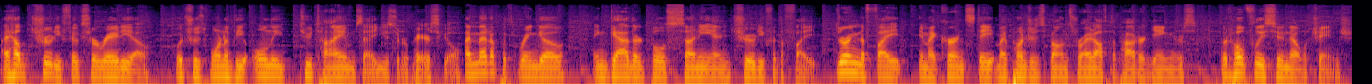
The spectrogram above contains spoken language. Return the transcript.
I helped Trudy fix her radio, which was one of the only two times I used a repair skill. I met up with Ringo and gathered both Sunny and Trudy for the fight. During the fight, in my current state, my punches bounce right off the powder gangers, but hopefully soon that will change.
